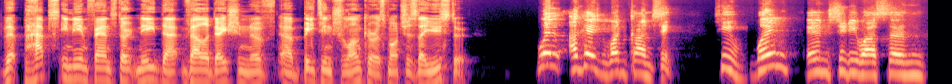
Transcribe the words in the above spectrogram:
that perhaps Indian fans don't need that validation of uh, beating Sri Lanka as much as they used to. Well, again, one can't say. See, when N. Srinivasan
